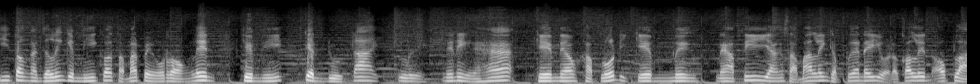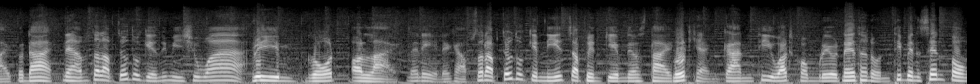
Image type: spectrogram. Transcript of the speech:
ที่ต้องการจะเล่นเกมนี้ก็สามารถไปลองเล่นเกมนี้กันดูได้เลยนั่นเองนะฮะ เกมแนวขับรถอีกเกมหนึ่งนะครับที่ยังสามารถเล่นกับเพื่อนได้อยู่แล้วก็เล่นออฟไลน์ก็ได้นะครับสำหรับเจ้าตัวเกมที่มีชื่อว่า Dream Road Online นั่นเองนะครับสำหรับเจ้าตัวเกมนี้จะเป็นเกมแนวสไตล์รถแข่งกันที่วัดความเร็วในถนนที่เป็นเส้นตรง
